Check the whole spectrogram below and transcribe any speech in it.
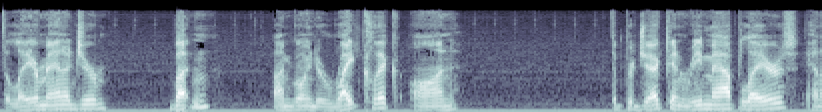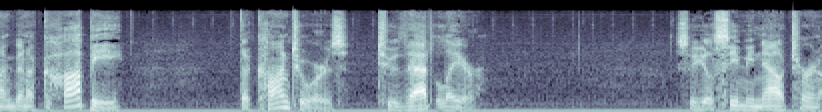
the Layer Manager button. I'm going to right click on the project and remap layers and I'm going to copy the contours to that layer. So you'll see me now turn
